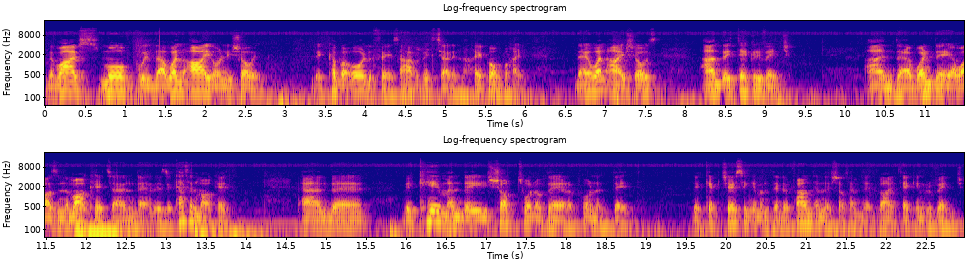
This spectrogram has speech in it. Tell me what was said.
the wives move with uh, one eye only showing. They cover all the face. I have a picture in my mobile. Their one eye shows, and they take revenge. And uh, one day I was in the market, and uh, there's a cattle market, and uh, they came and they shot one of their opponent dead. They kept chasing him until they found him. They shot him dead. Why? Taking revenge,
